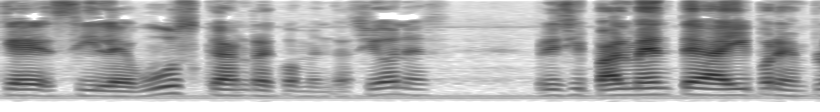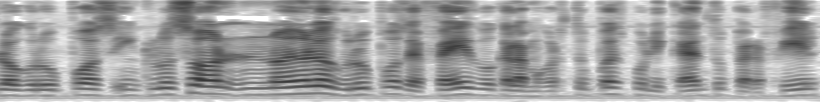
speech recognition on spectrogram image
que si le buscan recomendaciones, principalmente hay, por ejemplo, grupos, incluso no en los grupos de Facebook, a lo mejor tú puedes publicar en tu perfil,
